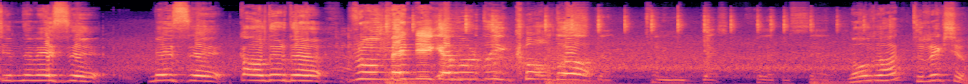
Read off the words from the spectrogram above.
Şimdi Messi. Messi kaldırdı. Rumenige vurdu ilk oldu. Ne oldu lan? Traction.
